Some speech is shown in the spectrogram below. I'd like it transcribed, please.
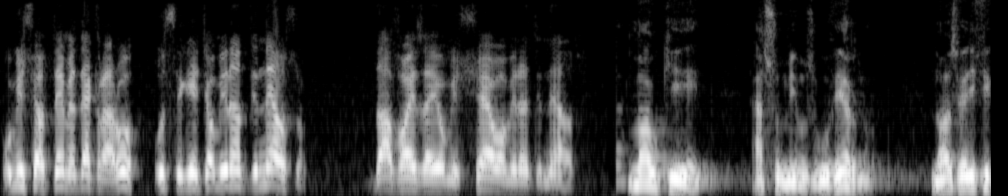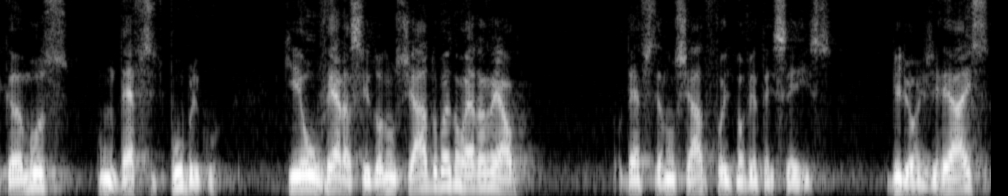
o Michel Temer declarou o seguinte: Almirante Nelson, dá voz aí ao Michel, Almirante Nelson. Logo que assumimos o governo, nós verificamos um déficit público que houvera sido anunciado, mas não era real. O déficit anunciado foi de 96 bilhões de reais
